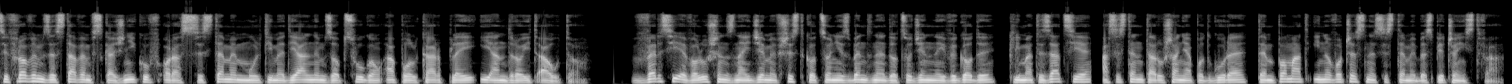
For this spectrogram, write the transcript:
cyfrowym zestawem wskaźników oraz systemem multimedialnym z obsługą Apple CarPlay i Android Auto. W wersji Evolution znajdziemy wszystko, co niezbędne do codziennej wygody, klimatyzację, asystenta ruszania pod górę, tempomat i nowoczesne systemy bezpieczeństwa.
